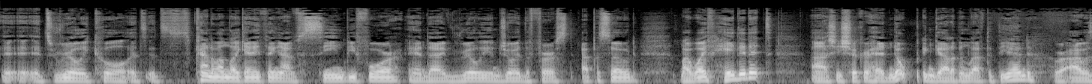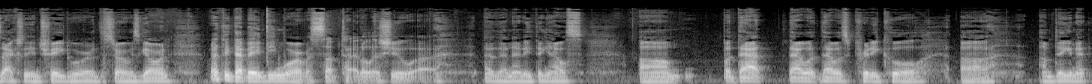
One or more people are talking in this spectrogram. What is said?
it, it's really cool. It's it's kind of unlike anything I've seen before, and I really enjoyed the first episode. My wife hated it. Uh, she shook her head, nope, and got up and left at the end, where I was actually intrigued where the story was going. But I think that may be more of a subtitle issue uh, than anything else. Um, but that that was that was pretty cool. Uh, I'm digging it.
